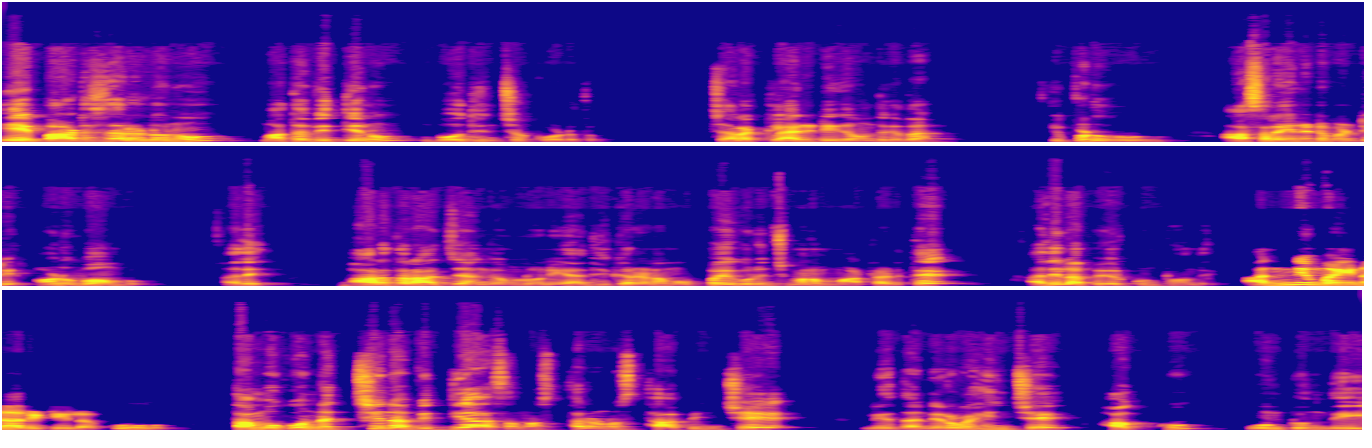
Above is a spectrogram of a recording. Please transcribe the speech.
ఏ పాఠశాలలోనూ మత విద్యను బోధించకూడదు. చాలా క్లారిటీగా ఉంది కదా? ఇప్పుడు అసలైనటువంటి అణుబాంబు అదే భారత రాజ్యాంగంలోని అధికరణ ముప్పై గురించి మనం మాట్లాడితే అది ఇలా పేర్కొంటోంది. అన్ని మైనారిటీలకు తమకు నచ్చిన విద్యా సంస్థలను స్థాపించే లేదా నిర్వహించే హక్కు ఉంటుంది.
